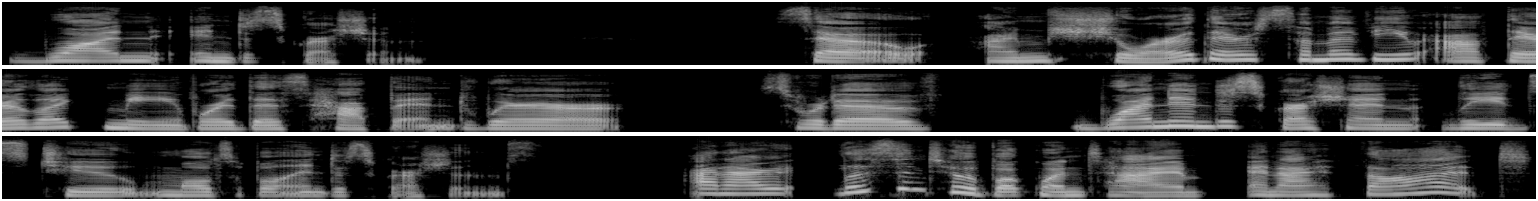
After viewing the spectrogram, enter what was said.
one indiscretion. So I'm sure there's some of you out there like me where this happened, where sort of one indiscretion leads to multiple indiscretions. And I listened to a book one time and I thought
